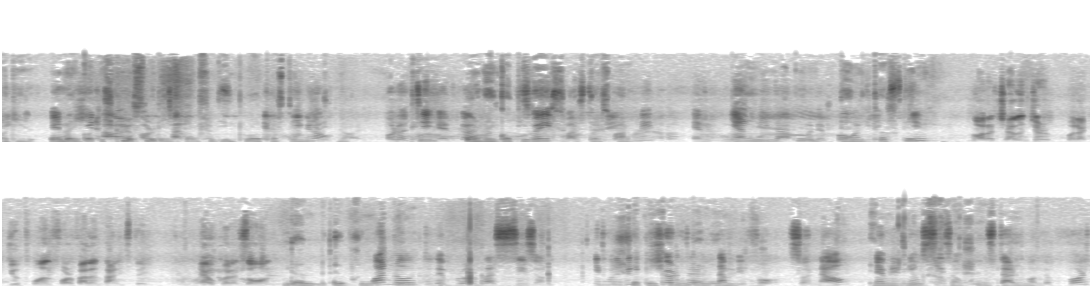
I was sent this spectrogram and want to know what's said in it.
Oh, die, oh mein Gott, ich muss mir den champions. kaufen, den Brawl Pass, den El ich Tigro, will. Orochi Oh mein Gott, dieser ist Skin. Barley, and Nian Nita for the Power Der League skin. Not a challenger, but a cute one for Valentine's Day. El Corazon. Dann El One note to the Brawl Pass season. It will be shorter than before, so now every new season will start on the fourth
